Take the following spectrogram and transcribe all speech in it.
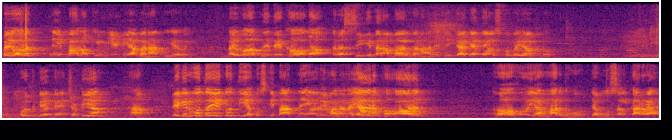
بھئی عورت اپنے بالوں کی مینڈیاں بناتی ہے بھئی بھئی وہ آپ نے دیکھا ہوگا، رسی کی طرح بال بنا لیتی ہے۔ کیا کہتے ہیں اس کو بھئی آپ لوگ؟ بت کہتے ہیں، چٹیا۔ ہاں لیکن وہ تو ایک ہوتی ہے، اس کی بات نہیں ہو رہی مولانا۔ یاد رکھو، عورت ہو یا مرد ہو، جب غسل کر رہا ہے،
